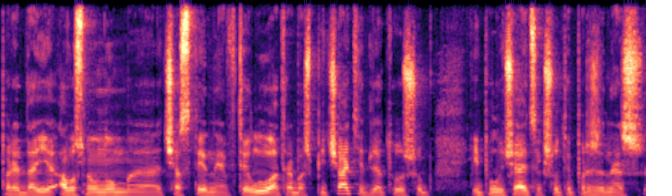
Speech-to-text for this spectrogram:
передає, а в основному частини в тилу, а треба ж печаті для того, щоб. І виходить, якщо ти приженеш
